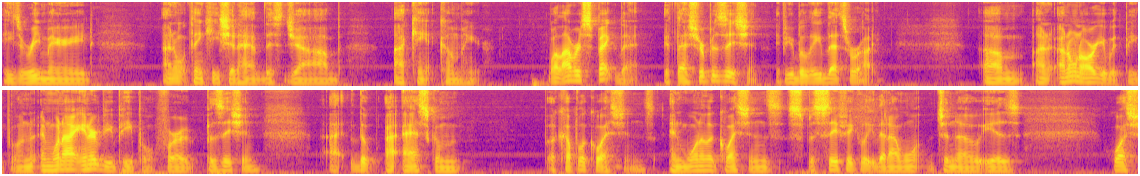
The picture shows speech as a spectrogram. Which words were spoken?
he's remarried. I don't think he should have this job. I can't come here. Well, I respect that. If that's your position, if you believe that's right. Um, I, I, don't argue with people. And, and, when I interview people for a position, I, the, I ask them, a couple of questions, and one of the questions specifically that I want to know is what's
